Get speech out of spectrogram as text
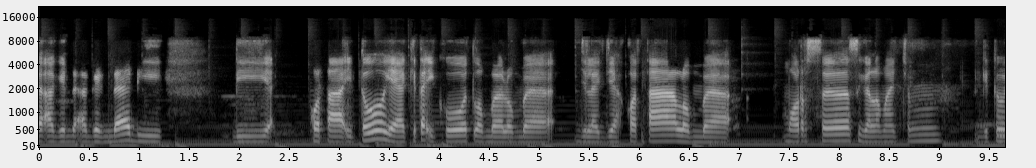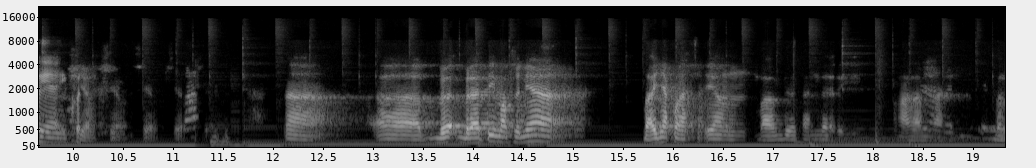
ada agenda-agenda di di kota itu ya kita ikut lomba-lomba jelajah kota, lomba morse segala macem gitu ya hmm, ikut. Siap siap siap siap. siap. Nah eh, ber- berarti maksudnya banyak lah yang mengambilkan dari pengalaman ber,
